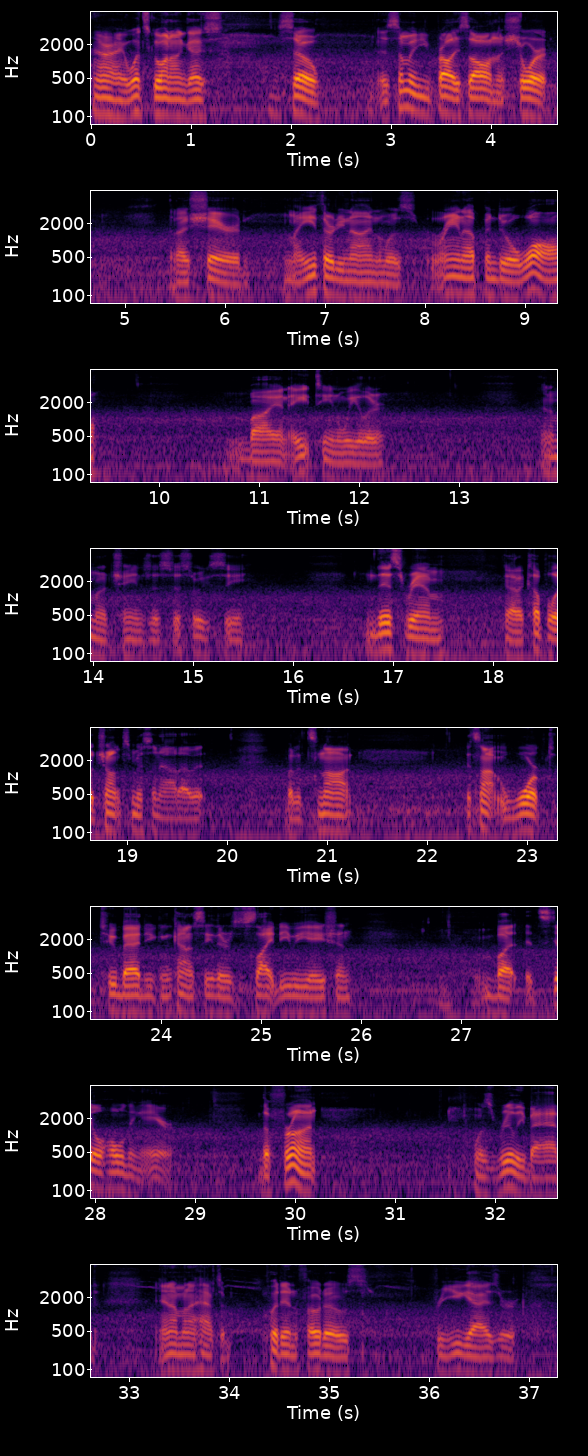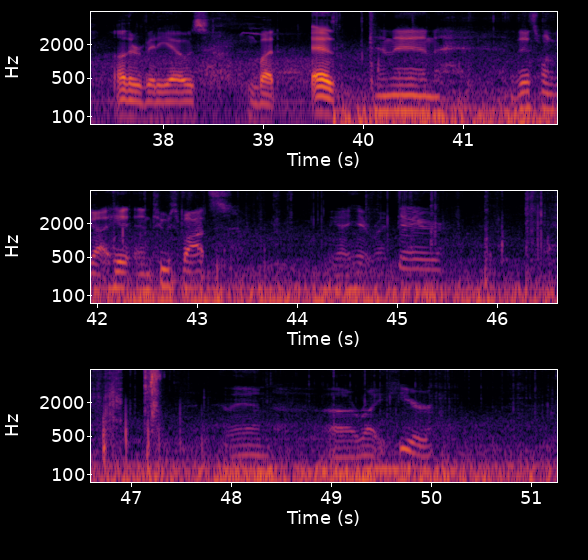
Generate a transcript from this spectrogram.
All right, what's going on, guys? So, as some of you probably saw on the short that I shared, my E39 was ran up into a wall by an 18 wheeler. And I'm going to change this just so we can see. This rim got a couple of chunks missing out of it, but it's not it's not warped too bad. You can kind of see there's a slight deviation, but it's still holding air the front was really bad and I'm gonna have to put in photos for you guys or other videos but as and then this one got hit in two spots. We got hit right there. And then uh, right here.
